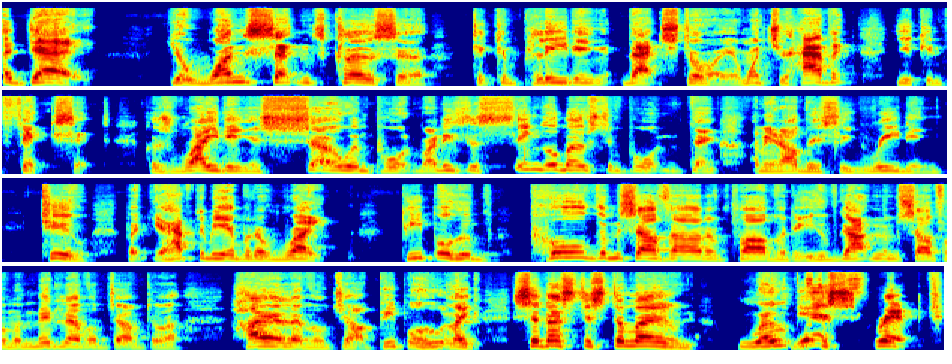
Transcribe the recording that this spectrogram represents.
a day, you're one sentence closer to completing that story. And once you have it, you can fix it because writing is so important. Writing is the single most important thing. I mean, obviously, reading too, but you have to be able to write. People who've pulled themselves out of poverty, who've gotten themselves from a mid level job to a higher level job, people who, like Sylvester Stallone, wrote the script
